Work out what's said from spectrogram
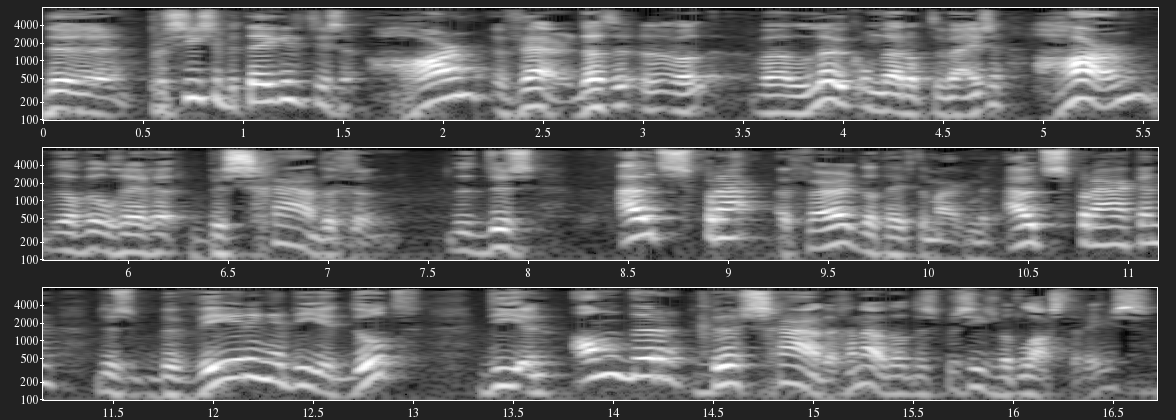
de precieze betekenis is harm ver. Dat is uh, wel, leuk om daarop te wijzen. Harm, dat wil zeggen beschadigen. Dus uitspraak, ver, dat heeft te maken met uitspraken. Dus beweringen die je doet, die een ander beschadigen. Nou, dat is precies wat laster is.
